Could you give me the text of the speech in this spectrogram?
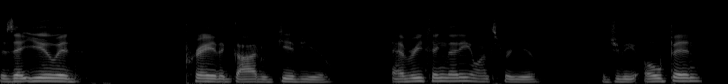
is that you would pray that God would give you everything that He wants for you, that you be open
